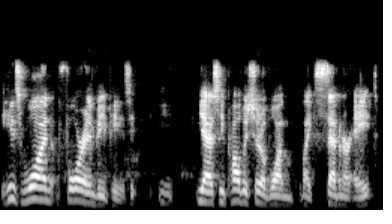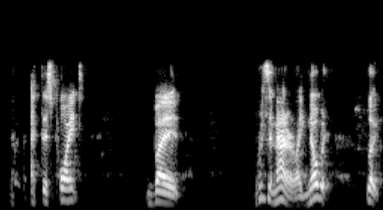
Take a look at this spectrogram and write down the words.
he's won four MVPs. He, he, yes, he probably should have won like seven or eight at this point. But what does it matter? Like nobody look,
